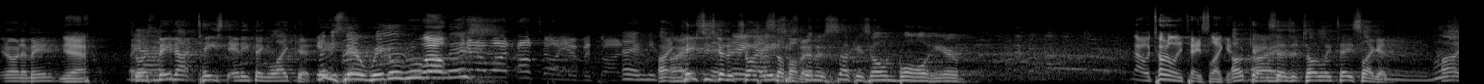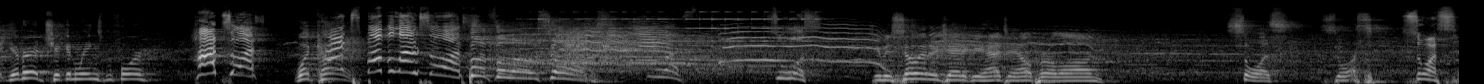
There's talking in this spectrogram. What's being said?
you know what I mean? Yeah. So it may not taste anything like it. Is there wiggle room Well, on you know what? I'll tell you if it does. Oh, All right, All right. Casey's gonna try. Casey's some of it. gonna suck his own ball here. No, it totally tastes like it. Okay, All he right. says it totally tastes like it. Uh, you ever had chicken wings before? Hot sauce. What kind? Frank's buffalo sauce. Buffalo sauce. sauce. She was so energetic, we had to help her along. Sauce. Sauce. Sauce.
